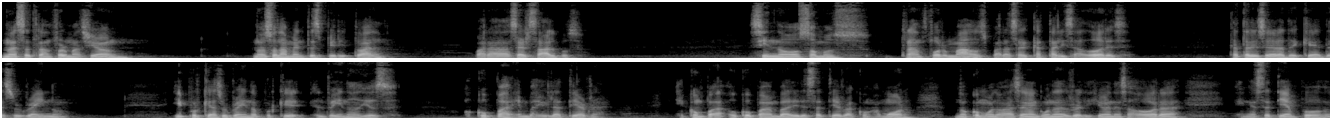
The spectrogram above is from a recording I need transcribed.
Nuestra transformación no es solamente espiritual para ser salvos, sino somos transformados para ser catalizadores. ¿Catalizadores de qué? De su reino. ¿Y por qué a su reino? Porque el reino de Dios ocupa invadir la tierra. Y ocupa invadir esta tierra con amor, no como lo hacen algunas religiones ahora en este tiempo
